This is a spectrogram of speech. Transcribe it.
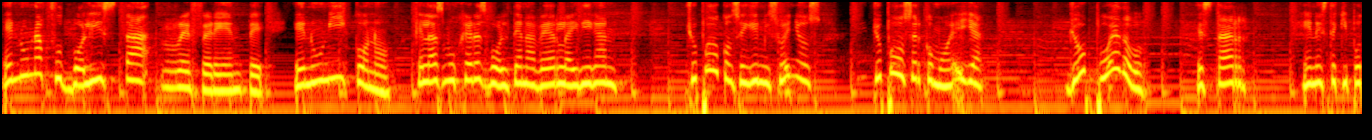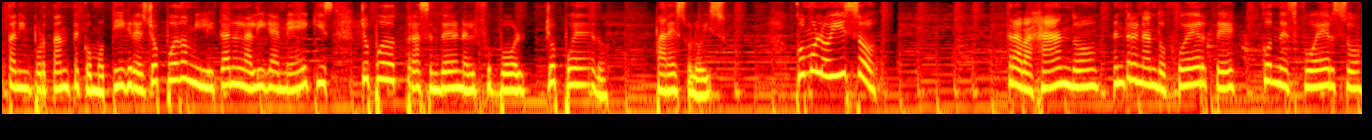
en una futbolista referente, en un ícono, que las mujeres volteen a verla y digan, yo puedo conseguir mis sueños, yo puedo ser como ella, yo puedo estar en este equipo tan importante como Tigres, yo puedo militar en la Liga MX, yo puedo trascender en el fútbol, yo puedo. Para eso lo hizo. ¿Cómo lo hizo? Trabajando, entrenando fuerte, con esfuerzo,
